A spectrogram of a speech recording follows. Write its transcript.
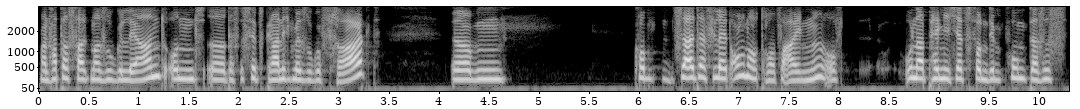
man hat das halt mal so gelernt und äh, das ist jetzt gar nicht mehr so gefragt. Ähm, kommt, zahlt er vielleicht auch noch drauf ein, ne? Auf, unabhängig jetzt von dem Punkt, dass es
